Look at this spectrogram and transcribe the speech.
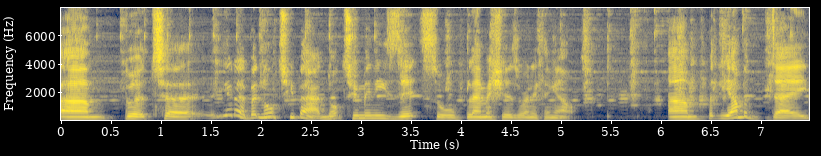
Um, but uh, you know, but not too bad. Not too many zits or blemishes or anything else. Um, but the other day,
